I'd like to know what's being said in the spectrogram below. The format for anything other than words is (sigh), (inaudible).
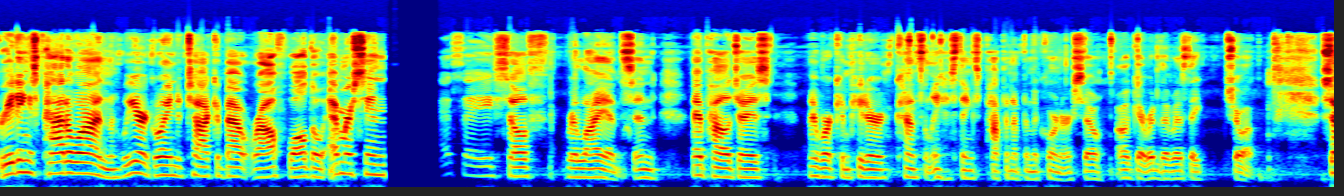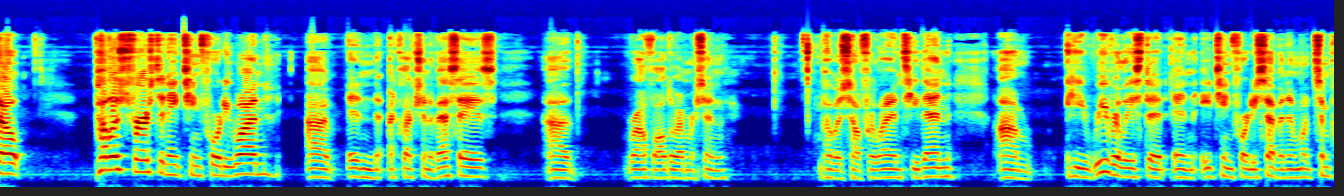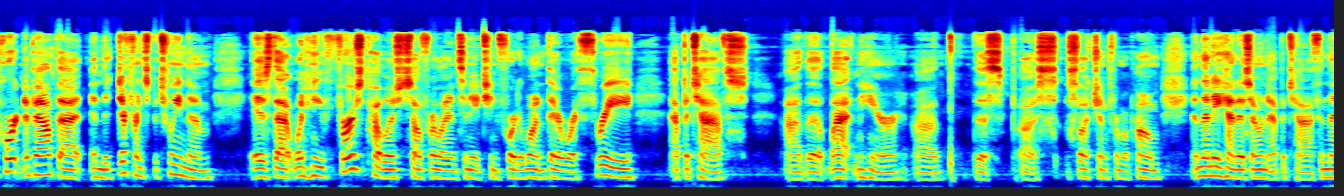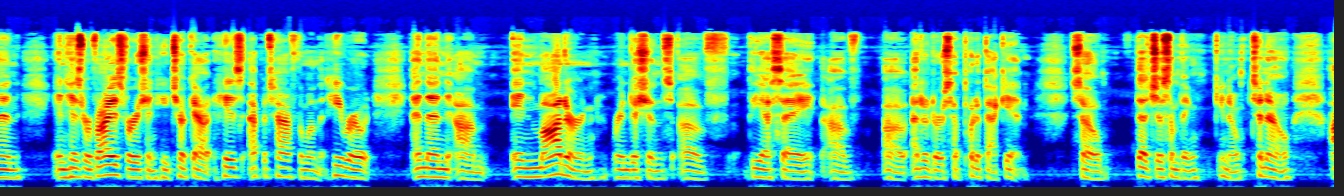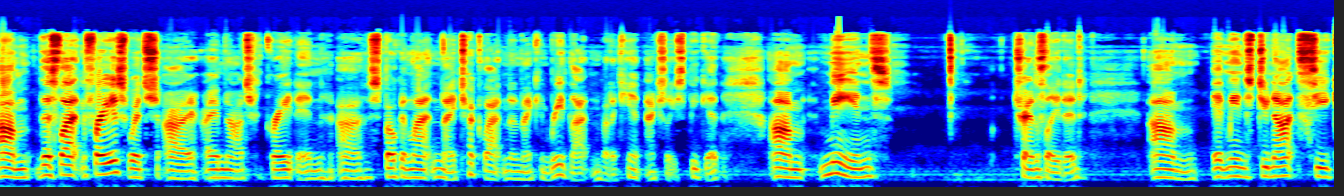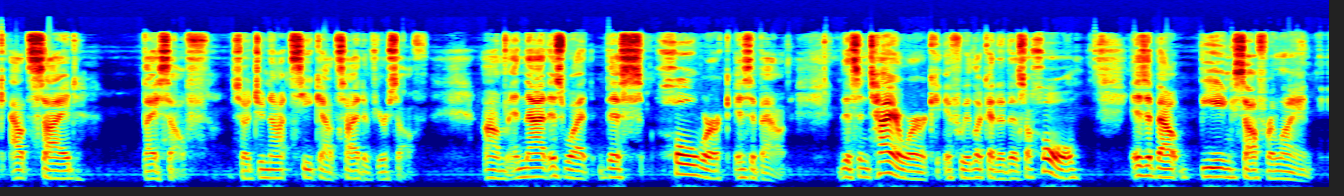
Greetings, Padawan. We are going to talk about Ralph Waldo Emerson's essay, Self Reliance. And I apologize, my work computer constantly has things popping up in the corner, so I'll get rid of them as they show up. So, published first in 1841 uh, in a collection of essays, uh, Ralph Waldo Emerson published Self Reliance. He then um, he re-released it in 1847 and what's important about that and the difference between them is that when he first published self-reliance in 1841 there were three epitaphs uh, the latin here uh, this uh, selection from a poem and then he had his own epitaph. And then in his revised version he took out his epitaph the one that he wrote and then um, in modern renditions of the essay of uh, editors have put it back in. So that's just something you know to know. Um, this Latin phrase, which I, I am not great in uh, spoken Latin, I took Latin and I can read Latin, but I can't actually speak it, um, means translated. Um, it means do not seek outside thyself. So do not seek outside of yourself. Um, and that is what this whole work is about. This entire work, if we look at it as a whole, is about being self-reliant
